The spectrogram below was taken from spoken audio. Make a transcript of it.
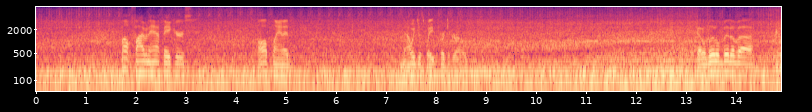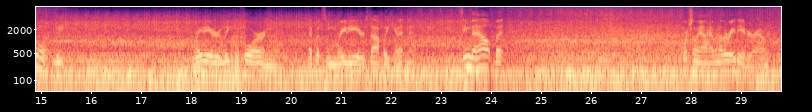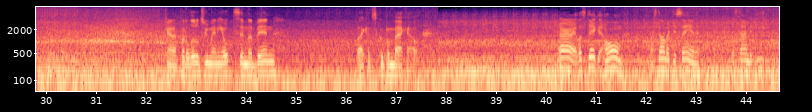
about five and a half acres. All planted. Now we just wait for it to grow. Got a little bit of a coolant leak. Radiator leaked before and I put some radiator stop leak in it and it seemed to help but fortunately I have another radiator around. Kind of put a little too many oats in the bin but I can scoop them back out. All right let's take it home. My stomach is saying it's time to eat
